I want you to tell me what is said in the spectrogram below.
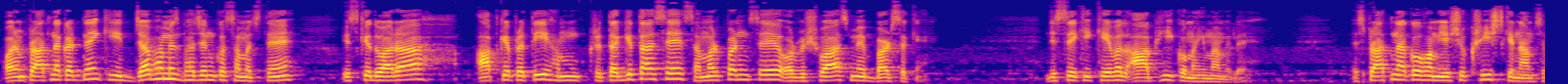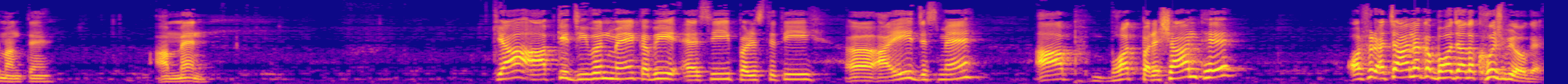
और हम प्रार्थना करते हैं कि जब हम इस भजन को समझते हैं, इसके द्वारा आपके प्रति हम कृतज्ञता से, समर्पण से और विश्वास में बढ़ सकें, जिससे कि केवल आप ही को महिमा मिले। इस प्रार्थना को हम यीशु ख्रीस्ट के नाम से मांगते हैं। आमेन क्या आपके जीवन में कभी ऐसी परिस्थिति आई जिसमें आप बहुत परेशान थे और फिर अचानक बहुत ज़्यादा खुश भी हो गए?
